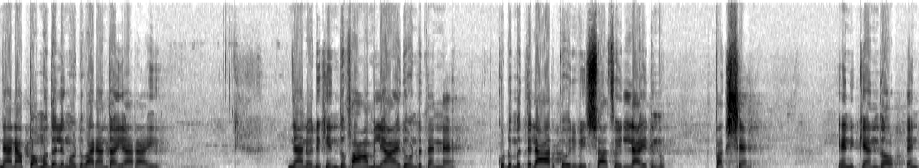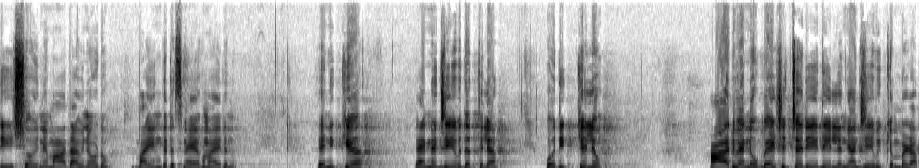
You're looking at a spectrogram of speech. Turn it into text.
ഞാൻ അപ്പം മുതൽ ഇങ്ങോട്ട് വരാൻ തയ്യാറായി. ഞാനൊരു ഹിന്ദു ഫാമിലി ആയതുകൊണ്ട് തന്നെ കുടുംബത്തിൽ ആർക്കും ഒരു വിശ്വാസം ഇല്ലായിരുന്നു. പക്ഷേ എനിക്കെന്തോ എന്റെ ഈശോയിനെ മാതാവിനോടും ഭയങ്കര സ്നേഹമായിരുന്നു. എനിക്ക് എന്റെ ജീവിതത്തിൽ ഒരിക്കലും ആരും എന്നെ ഉപേക്ഷിച്ച രീതിയിൽ ഞാൻ ജീവിക്കുമ്പോഴാണ്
